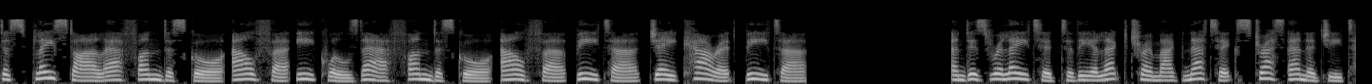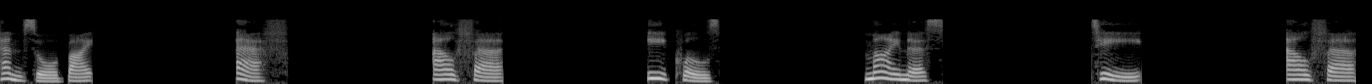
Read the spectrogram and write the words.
display style f underscore alpha equals f underscore alpha beta j caret beta and is related to the electromagnetic stress energy tensor by f alpha equals minus t alpha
